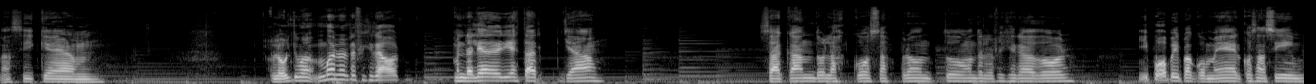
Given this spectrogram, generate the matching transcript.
Así que... Em, lo último, bueno, el refrigerador en realidad debería estar ya sacando las cosas pronto del refrigerador. Y puedo pedir para comer, cosas así.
